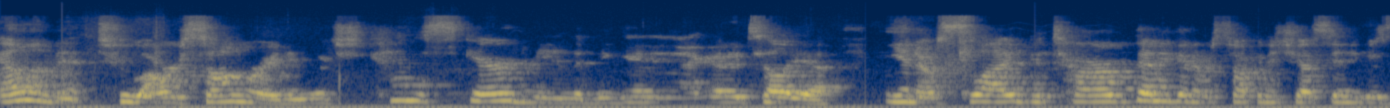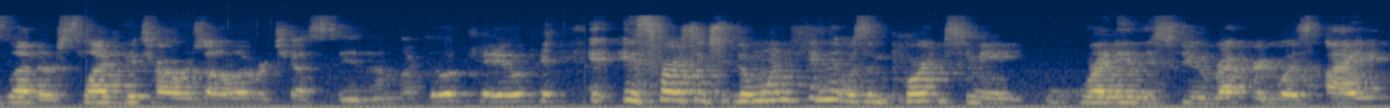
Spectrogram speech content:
element to our songwriting, which kind of scared me in the beginning. I got to tell you, you know, slide guitar. But then again, I was talking to Chastain, he goes, leather. Slide guitar was all over Chastain. I'm like, okay, okay. As far as the one thing that was important to me writing this new record was I,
